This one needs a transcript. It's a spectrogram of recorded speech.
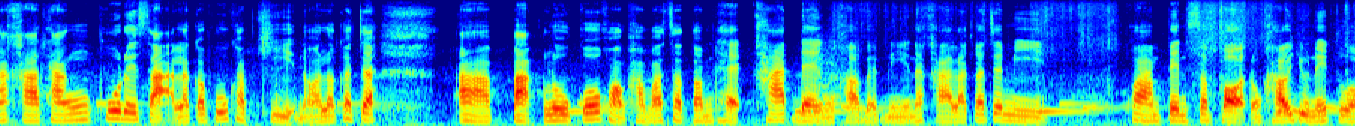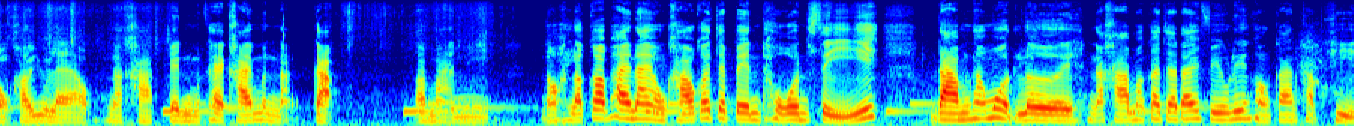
นะคะ ทั้งผู้โดยสารแล้วก็ผู้ขับขี่เนาะแล้วก็จะปักโลโก้ของคำว่าสตอมแท็กคาดแดงของเขาแบบนี้นะคะ แล้วก็จะมีความเป็นสปอร์ตของเขาอยู่ในตัวของเขาอยู่แล้วนะคะ เป็นคล้ายๆเหมือนหนังกลับประมาณนี้ เนาะแล้วก็ภายในของเขาก็จะเป็นโทนสีดำทั้งหมดเลยนะคะ มันก็จะได้ฟีลลิ่งของการขับขี่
